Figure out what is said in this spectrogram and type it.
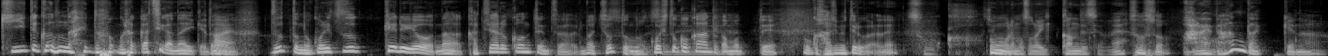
聞いてくんないとこれは価値がないけど、はい。ずっと残り続けるような価値あるコンテンツは、まあ、ちょっと残しとこうかとか思って僕始めてるからね。そうか。じゃあこれもその一環ですよね。そうそう。あれなんだっけな。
